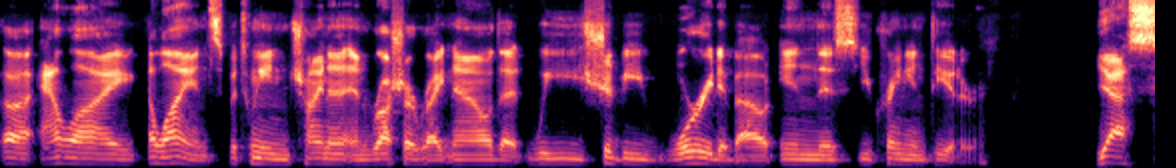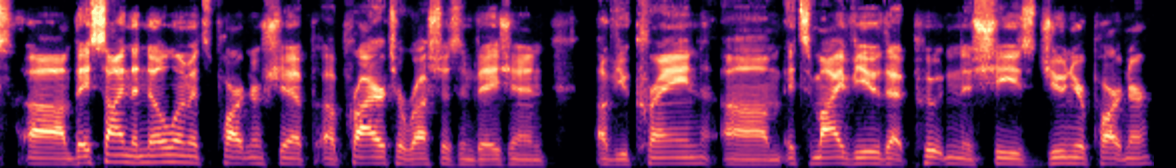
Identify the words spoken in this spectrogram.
uh, ally alliance between China and Russia right now that we should be worried about in this Ukrainian theater? Yes, uh, they signed the No Limits partnership uh, prior to Russia's invasion of Ukraine. Um, it's my view that Putin is Xi's junior partner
